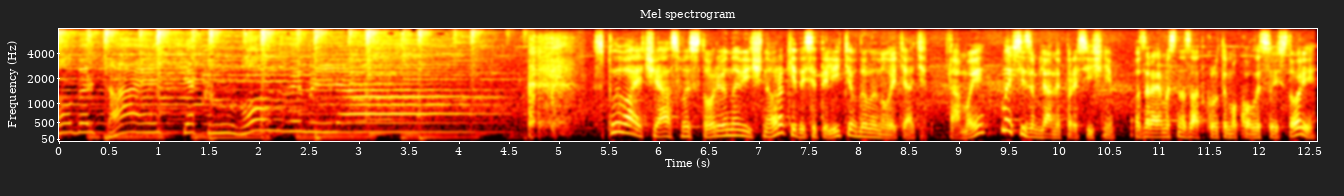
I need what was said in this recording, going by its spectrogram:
обертається кругом земля. Спливає час в історію навічно, роки десятиліття вдалину летять. А ми, ми всі земляни пересічні, озираємось назад, крутимо колесо історії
